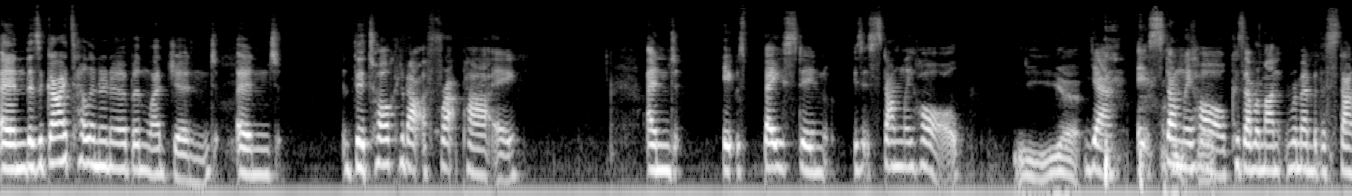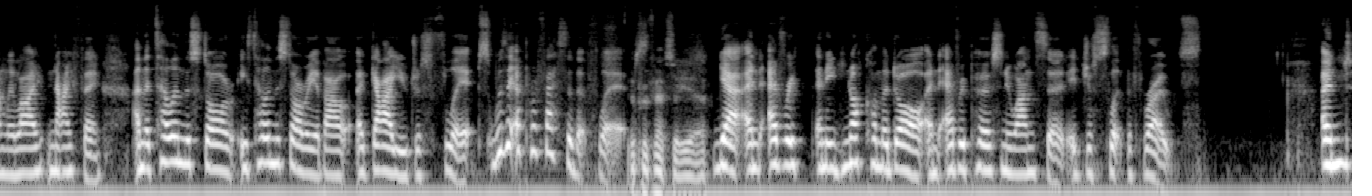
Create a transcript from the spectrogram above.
And there's a guy telling an urban legend and they're talking about a frat party and it was based in is it Stanley Hall? Yeah. Yeah, it's Stanley so. Hall because I rem- remember the Stanley li- knife thing. And they're telling the story. He's telling the story about a guy who just flips. Was it a professor that flips? A professor, yeah. Yeah, and every and he'd knock on the door, and every person who answered, it just slit the throats. And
